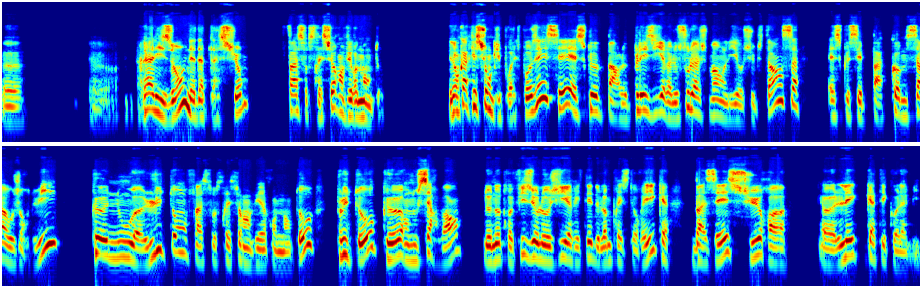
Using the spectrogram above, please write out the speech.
euh, euh, réalisons une adaptation face aux stresseurs environnementaux. Et donc la question qui pourrait se poser, c'est est-ce que par le plaisir et le soulagement liés aux substances, est-ce que c'est pas comme ça aujourd'hui que nous euh, luttons face aux stresseurs environnementaux plutôt qu'en nous servant de notre physiologie héritée de l'homme préhistorique basée sur euh, euh, les catécholamines.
